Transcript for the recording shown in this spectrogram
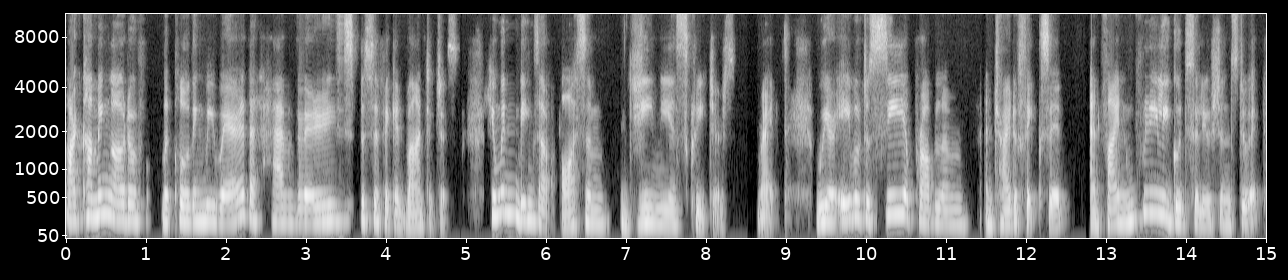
are coming out of the clothing we wear that have very specific advantages. Human beings are awesome, genius creatures, right? We are able to see a problem and try to fix it and find really good solutions to it.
